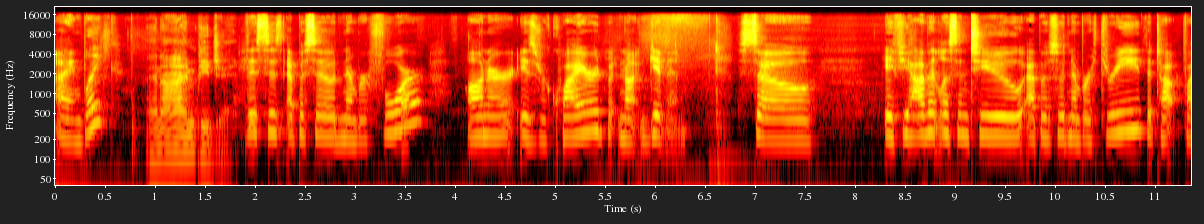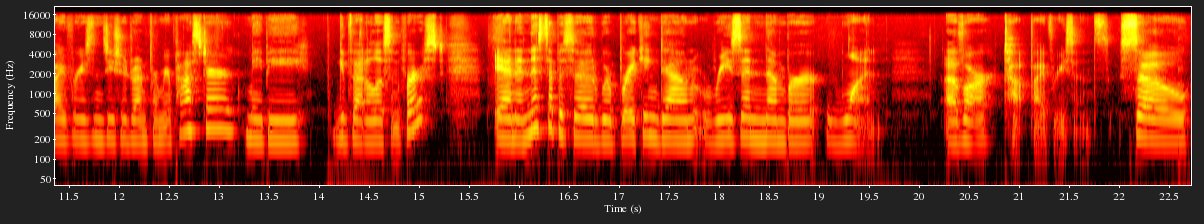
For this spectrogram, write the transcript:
I'm Blake. And I'm PJ. This is episode number four Honor is Required but Not Given. So, if you haven't listened to episode number three, the top five reasons you should run from your pastor, maybe give that a listen first. And in this episode, we're breaking down reason number one of our top five reasons. So,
